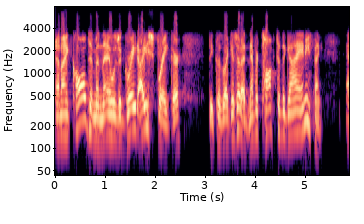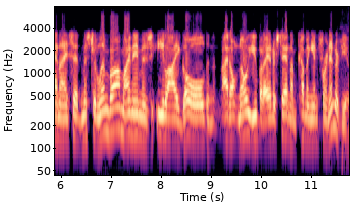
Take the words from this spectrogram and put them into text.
and I called him, and it was a great icebreaker because, like I said, I'd never talked to the guy anything. And I said, Mr. Limbaugh, my name is Eli Gold, and I don't know you, but I understand I'm coming in for an interview.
